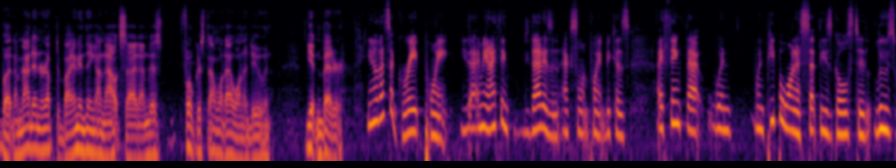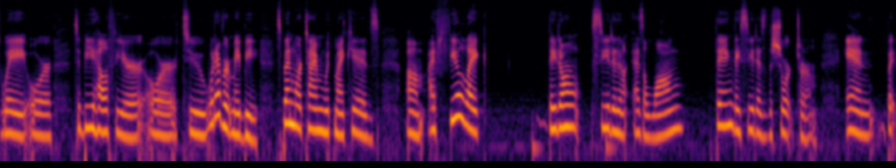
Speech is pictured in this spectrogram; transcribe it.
but I'm not interrupted by anything on the outside. I'm just focused on what I want to do and getting better. You know, that's a great point. I mean, I think that is an excellent point because I think that when when people want to set these goals to lose weight or to be healthier or to whatever it may be, spend more time with my kids, um, I feel like they don't see it as a long thing. They see it as the short term. And but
